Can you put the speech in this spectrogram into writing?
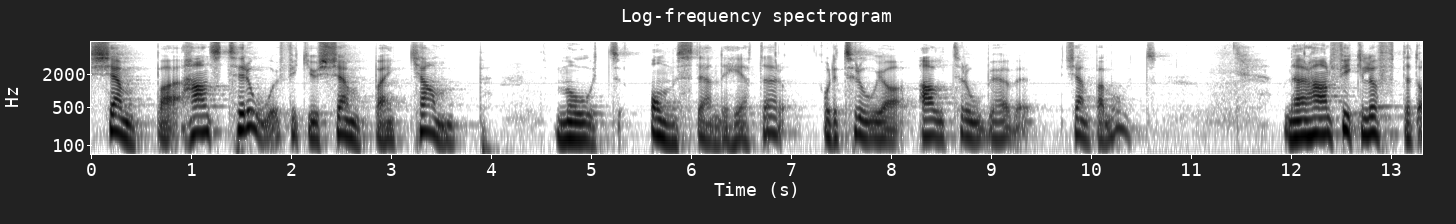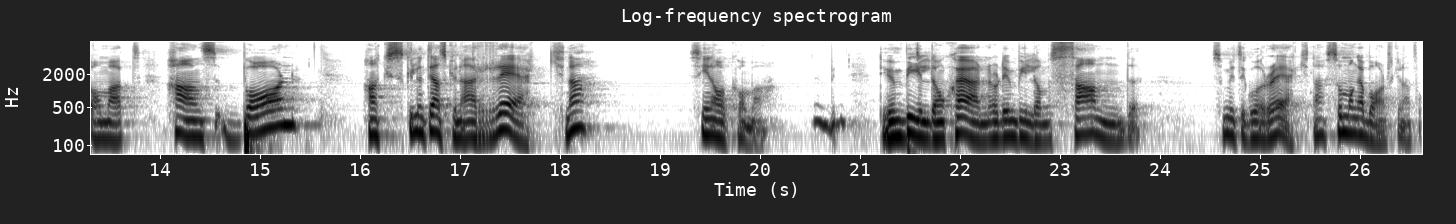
kämpa, hans tro fick ju kämpa en kamp mot omständigheter. Och det tror jag all tro behöver kämpa mot. När han fick löftet om att hans barn, han skulle inte ens kunna räkna sin avkomma. Det är ju en bild om stjärnor och det är en bild om sand som inte går att räkna. Så många barn skulle han få.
